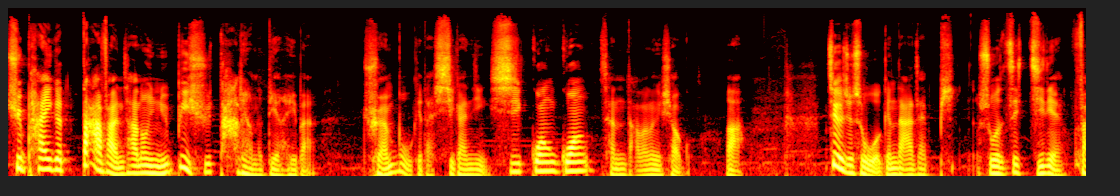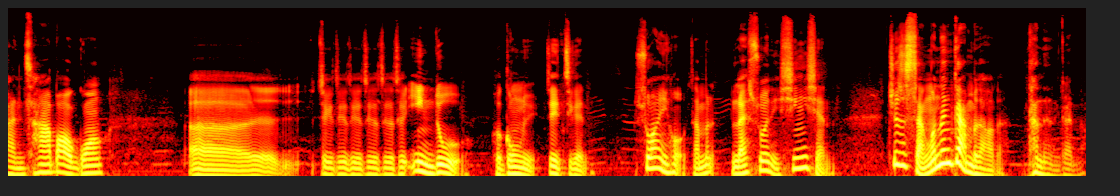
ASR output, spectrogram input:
去拍一个大反差东西，你就必须大量的垫黑板，全部给它吸干净、吸光光，才能达到那个效果啊。这个就是我跟大家在 P。说的这几点反差曝光，呃，这个这个这个这个这个这个硬度和功率这几个说完以后，咱们来说一点新鲜的，就是闪光灯干不到的，它能干到。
